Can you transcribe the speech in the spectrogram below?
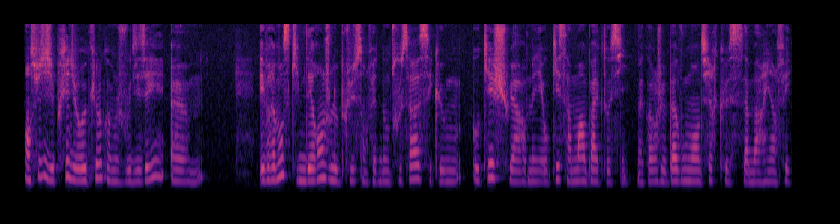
Ensuite, j'ai pris du recul, comme je vous disais. Euh, et vraiment, ce qui me dérange le plus en fait dans tout ça, c'est que, ok, je suis armée, ok, ça m'impacte aussi, d'accord? Je vais pas vous mentir que ça m'a rien fait.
